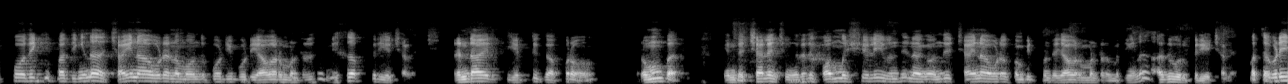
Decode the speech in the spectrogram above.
இப்போதைக்கு பார்த்தீங்கன்னா சைனாவோட நம்ம வந்து போட்டி போட்டி வியாபாரம் பண்ணுறது மிகப்பெரிய சேலஞ்ச் ரெண்டாயிரத்தி எட்டுக்கு அப்புறம் ரொம்ப இந்த சேலஞ்சுங்கிறது கமர்ஷியலி வந்து நாங்கள் வந்து சைனாவோட கம்பீட் பண்ணுற வியாபாரம் பண்ணுறது பார்த்தீங்கன்னா அது ஒரு பெரிய சேலஞ்ச் மற்றபடி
